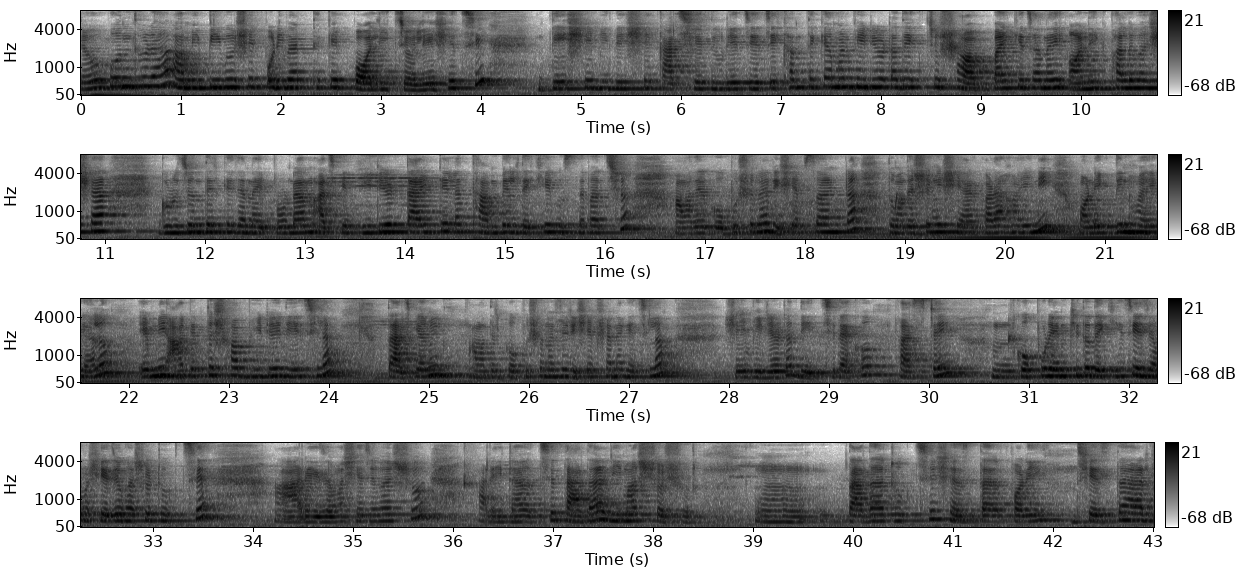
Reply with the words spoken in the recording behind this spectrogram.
Hello বন্ধুরা, আমি পিবসের পরিবার থেকে পলি চলে এসেছি। দেশে বিদেশে, কাছে দূরে, যে যেখান থেকে আমার ভিডিওটা দেখছ, সবাইকে জানাই অনেক ভালোবাসা। গুরুজনদেরকে জানাই প্রণাম। আজকে ভিডিওর টাইটেল আর থাম্বেল দেখে বুঝতে পারছ, আমাদের গোপুসোনার রিসেপশনটা তোমাদের সঙ্গে শেয়ার করা হয়নি অনেক দিন হয়ে গেল। এমনি আগের তো সব ভিডিও দিয়েছিলাম। তো আজকে আমি আমাদের গোপুসোনার যে রিসেপশানে গেছিলাম সেই ভিডিওটা দিচ্ছি। দেখো ফার্স্টেই গোপুর এন্ট্রি তো দেখিয়েছি, এই যে আমার সেজো ভাসুর ঢুকছে। আর এই যে আমার সেজো ভাসুর আর এটা হচ্ছে দাদা রিমার শ্বশুর। দাদা ঢুকছে, সেজদার পরেই, সেজদা আর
